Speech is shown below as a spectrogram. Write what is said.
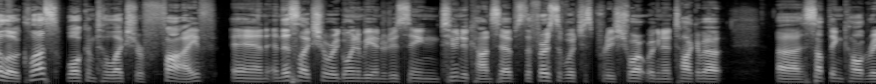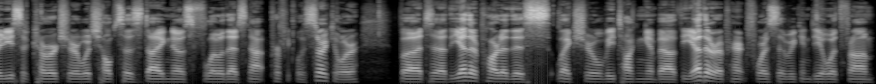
Hello class, welcome to lecture 5 and in this lecture we're going to be introducing two new concepts, the first of which is pretty short. We're going to talk about uh, something called radius of curvature which helps us diagnose flow that's not perfectly circular, but uh, the other part of this lecture we'll be talking about the other apparent force that we can deal with from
